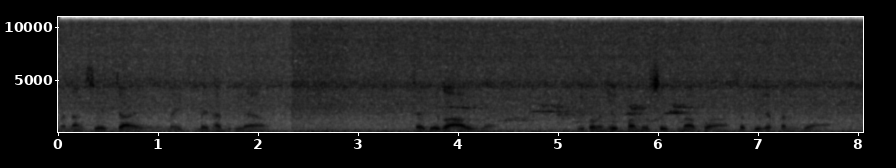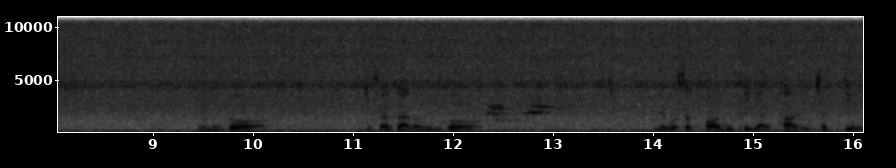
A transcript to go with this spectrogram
มันนั่งเสียใจไม่ไม่ทำอีกแล้ว แต่เดี๋ยวก็เอาอีกแล้วนี่ก็มันใช้ความรู้สึกมากกว่าสติและปัญญานี่มันก็สถานการณ์ตอนนี้มันก็เรียกว่าสะท้อนหรือขยายภาพให้ชัดเจน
